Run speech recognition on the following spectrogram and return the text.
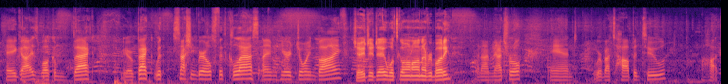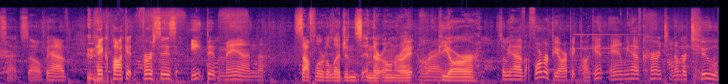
Hey guys, welcome back. We are back with Smashing Barrels Fifth Glass. I'm here joined by, JJJ, what's going on, everybody? and I'm Natural, and we're about to hop into a hot set. So we have PikPocket versus 8-Bit Man. South Florida legends in their own right. Right. PR So we have former PR PikPocket, and we have current number two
